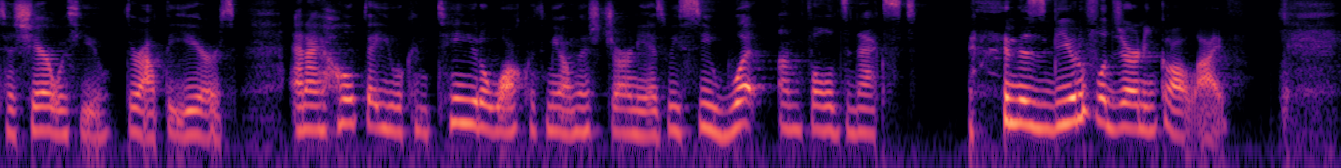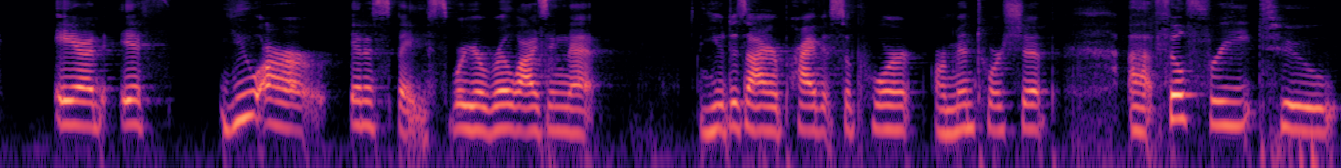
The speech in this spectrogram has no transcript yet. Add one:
to share with you throughout the years. And I hope that you will continue to walk with me on this journey as we see what unfolds next in this beautiful journey called life. And if you are in a space where you're realizing that you desire private support or mentorship, uh, feel free to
